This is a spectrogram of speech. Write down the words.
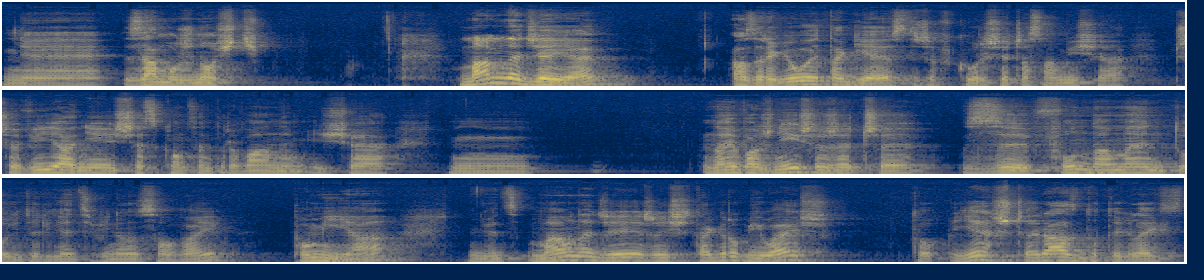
e, zamożności. Mam nadzieję, a z reguły tak jest, że w kursie czasami się przewija, nie jest się skoncentrowanym i się mm, najważniejsze rzeczy z fundamentu inteligencji finansowej pomija. Więc mam nadzieję, że jeśli tak robiłeś, to jeszcze raz do tych lekcji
